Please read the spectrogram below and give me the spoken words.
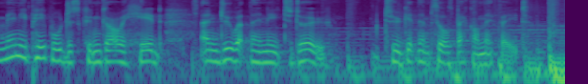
many people just can go ahead and do what they need to do to get themselves back on their feet.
